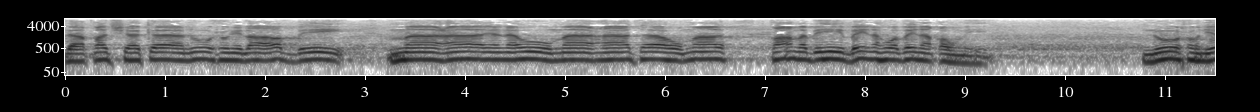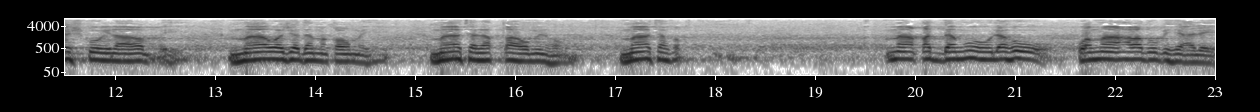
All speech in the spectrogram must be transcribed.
لقد شكا نوح إلى ربه ما عاينه ما عاتاه ما قام به بينه وبين قومه. نوح يشكو إلى ربه ما وجد من قومه ما تلقاه منهم ما تفق ما قدموه له وما عرضوا به عليه.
